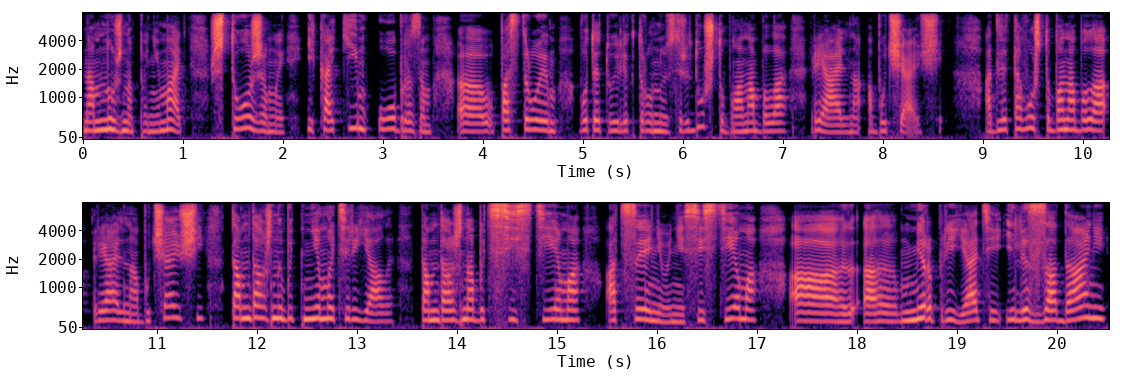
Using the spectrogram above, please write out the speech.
нам нужно понимать, что же мы и каким образом построим вот эту электронную среду, чтобы она была реально обучающей. А для того, чтобы она была реально обучающей, там должны быть не материалы, там должна быть система оценивания, система а, а, мероприятий или заданий,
